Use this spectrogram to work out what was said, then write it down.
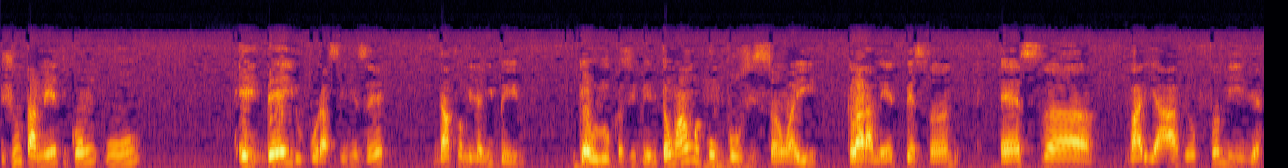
juntamente com o herdeiro, por assim dizer, da família Ribeiro, que é o Lucas Ribeiro. Então há uma composição aí, claramente pensando essa variável família.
